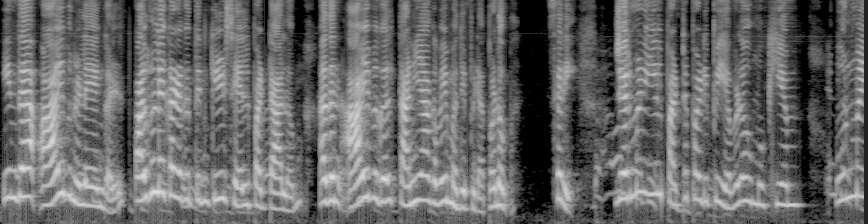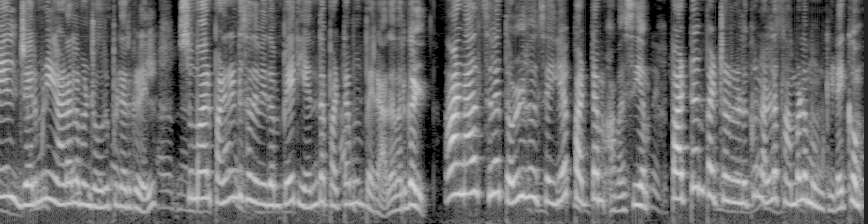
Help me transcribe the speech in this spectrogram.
இந்த ஆய்வு நிலையங்கள் பல்கலைக்கழகத்தின் கீழ் செயல்பட்டாலும் அதன் ஆய்வுகள் தனியாகவே மதிப்பிடப்படும். சரி ஜெர்மனியில் பட்டப்படிப்பு எவ்வளவு முக்கியம்? உண்மையில் ஜெர்மனி நாடாளுமன்ற உறுப்பினர்களில் சுமார் பன்னிரண்டு சதவீதம் பேர் எந்த பட்டமும் பெறாதவர்கள். ஆனால் சில தொழில்கள் செய்ய பட்டம் அவசியம். பட்டம் பெற்றவர்களுக்கு நல்ல சம்பளமும் கிடைக்கும்.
